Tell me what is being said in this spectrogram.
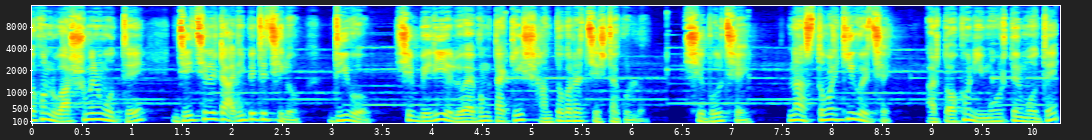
তখন ওয়াশরুমের মধ্যে যে ছেলেটা আড়ি পেতেছিল, দিব, সে বেরিয়ে এলো এবং তাকে শান্ত করার চেষ্টা করল। সে বলছে, নাস, তোমার কি হয়েছে? আর তখনই মুহূর্তের মধ্যে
